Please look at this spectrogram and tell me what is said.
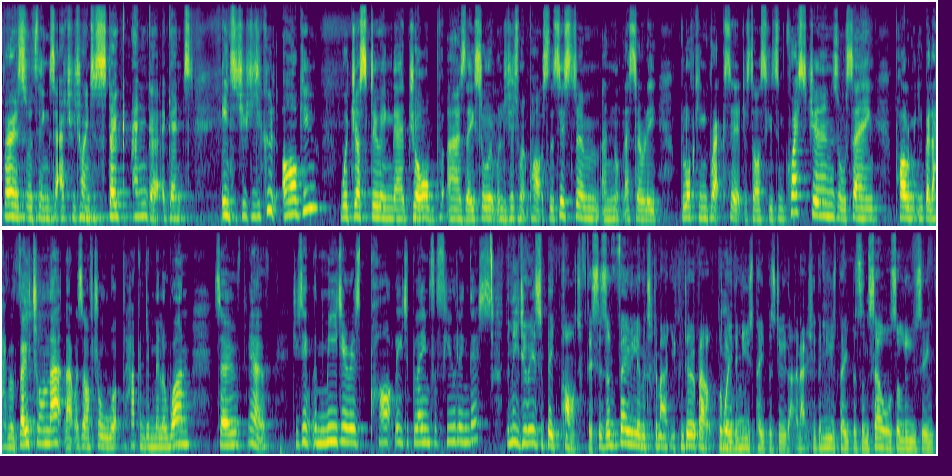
various sort of things actually trying to stoke anger against institutions you could argue were just doing their job as they saw it were legitimate parts of the system and not necessarily blocking Brexit, just asking some questions or saying, Parliament, you better have a vote on that. That was, after all, what happened in Miller 1. So, you know, Do you think the media is partly to blame for fueling this? The media is a big part of this. There's a very limited amount you can do about the way the newspapers do that. And actually, the newspapers themselves are losing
